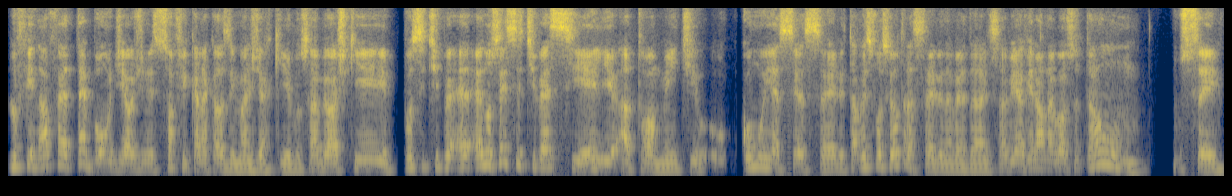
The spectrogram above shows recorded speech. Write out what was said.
no final foi até bom o Diógenes só ficar naquelas imagens de arquivo, sabe? Eu acho que se tiver, é, eu não sei se tivesse ele atualmente, como ia ser a série. Talvez fosse outra série, na verdade, sabe? Ia virar um negócio tão, não sei.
